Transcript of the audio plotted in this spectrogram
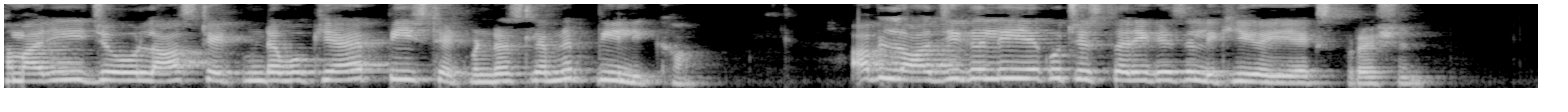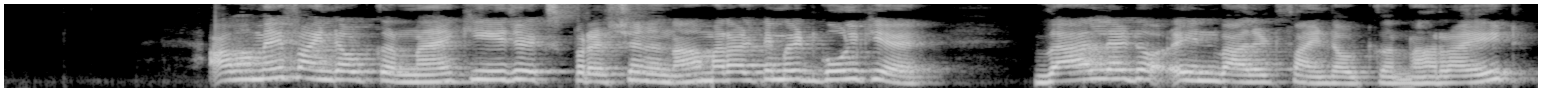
हमारी जो लास्ट स्टेटमेंट है, वो क्या है? पी स्टेटमेंट है, इसलिए हमने पी लिखा। अब लॉजिकली ये कुछ इस तरीके से लिखी गई है एक्सप्रेशन अब हमें फाइंड आउट करना है कि ये जो एक्सप्रेशन है ना, हमारा अल्टीमेट गोल क्या है? वैलिड और इनवैलिड फाइंड आउट करना राइट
